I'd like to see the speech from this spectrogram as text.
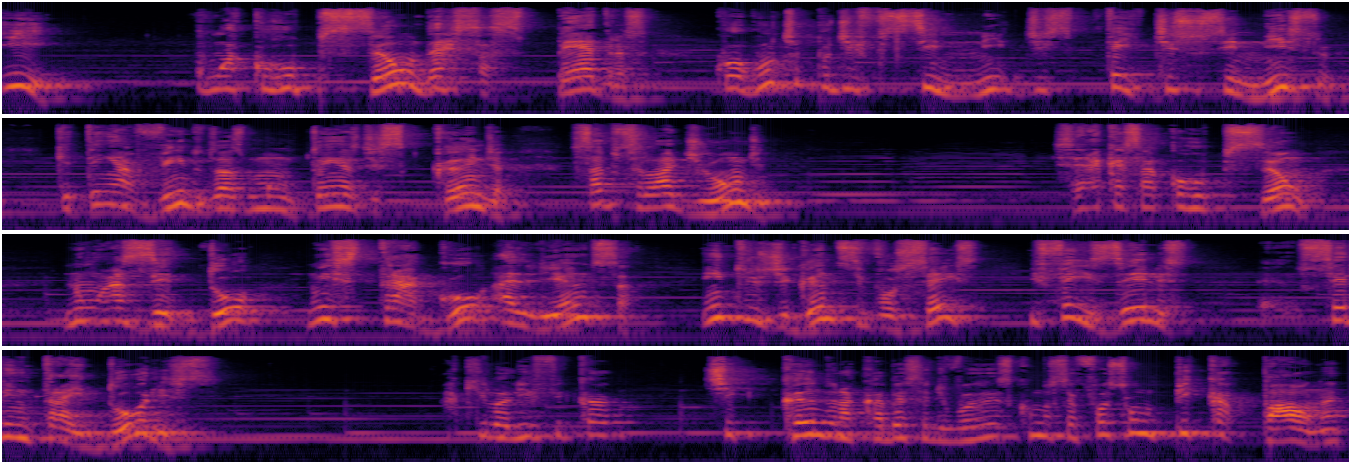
e com a corrupção dessas pedras, com algum tipo de, sini, de feitiço sinistro que tenha vindo das montanhas de Escândia, sabe-se lá de onde? Será que essa corrupção não azedou, não estragou a aliança entre os gigantes e vocês e fez eles eh, serem traidores? Aquilo ali fica ticando na cabeça de vocês como se fosse um pica-pau, né?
